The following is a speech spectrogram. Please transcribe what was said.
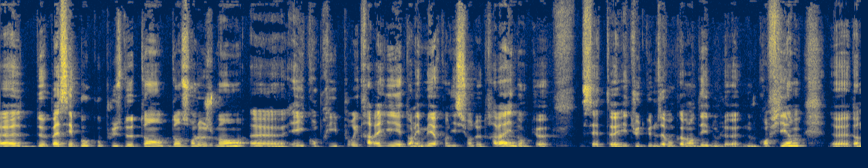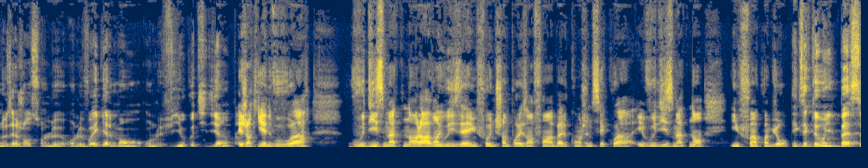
euh, de passer beaucoup plus de temps dans son logement, euh, et y compris pour y travailler dans les meilleures conditions de travail. Donc, euh, cette étude que nous avons commandée nous le, confirme. dans nos agences, on le, on le voit également, on le vit au quotidien. Les gens qui viennent vous voir, vous disent maintenant, alors avant ils vous disaient il faut une chambre pour les enfants, un balcon, je ne sais quoi, et vous disent maintenant il me faut un coin bureau Exactement, ils passent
